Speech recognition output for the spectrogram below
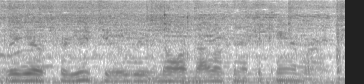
videos for YouTube, even though I'm not looking at the camera.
